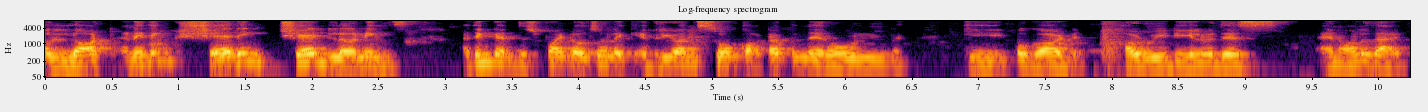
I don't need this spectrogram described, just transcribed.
a lot. And I think sharing, shared learnings I think at this point also like everyone's so caught up in their own key, oh God, how do we deal with this and all of that.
